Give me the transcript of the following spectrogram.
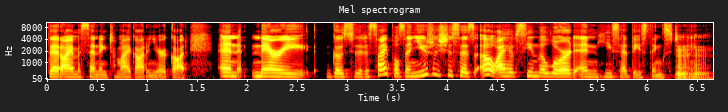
that I'm ascending to my God and your God." And Mary goes to the disciples, and usually she says, "Oh, I have seen the Lord, and He said these things to me."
